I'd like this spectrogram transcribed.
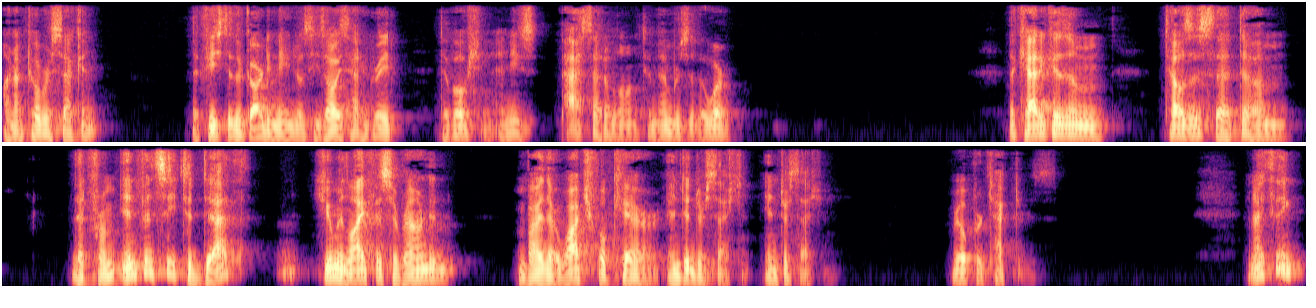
on October 2nd, the Feast of the Guardian Angels, he's always had a great devotion, and he's passed that along to members of the work. The Catechism tells us that um, that from infancy to death, human life is surrounded by their watchful care and intercession. Intercession, real protectors. And I think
